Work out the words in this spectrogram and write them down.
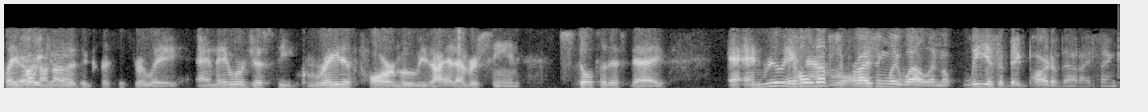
played There by none other than Christopher Lee, and they were just the greatest horror movies I had ever seen, still to this day. And, and really, They hold up role- surprisingly well, and Lee is a big part of that, I think.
